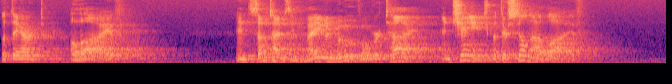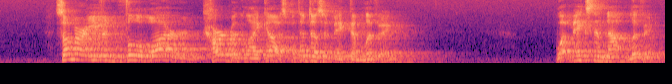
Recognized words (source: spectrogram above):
but they aren't alive. And sometimes they might even move over time and change, but they're still not alive. Some are even full of water and carbon like us, but that doesn't make them living. What makes them not living?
